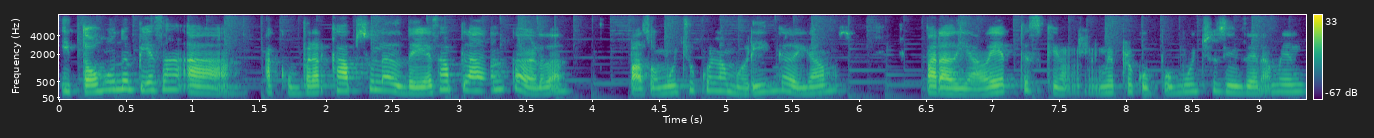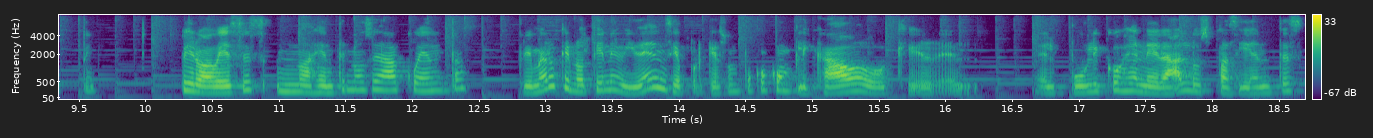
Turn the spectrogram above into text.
y todo el mundo empieza a, a comprar cápsulas de esa planta, ¿verdad? Pasó mucho con la moringa, digamos, para diabetes, que me preocupó mucho, sinceramente. Pero a veces la gente no se da cuenta, primero que no tiene evidencia, porque es un poco complicado que el, el público general, los pacientes,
